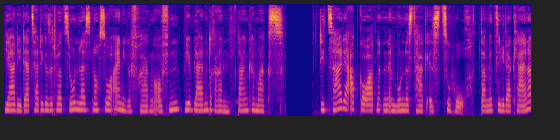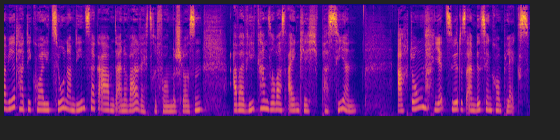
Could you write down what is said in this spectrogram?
Ja, die derzeitige Situation lässt noch so einige Fragen offen. Wir bleiben dran. Danke, Max. Die Zahl der Abgeordneten im Bundestag ist zu hoch. Damit sie wieder kleiner wird, hat die Koalition am Dienstagabend eine Wahlrechtsreform beschlossen. Aber wie kann sowas eigentlich passieren? Achtung, jetzt wird es ein bisschen komplex.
